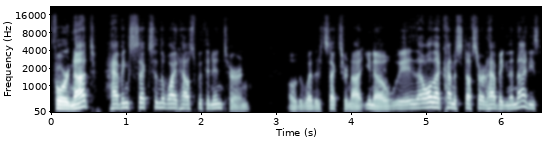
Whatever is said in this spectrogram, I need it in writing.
for not having sex in the White House with an intern. Oh, the whether it's sex or not, you know, eh, all that kind of stuff started happening in the 90s.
